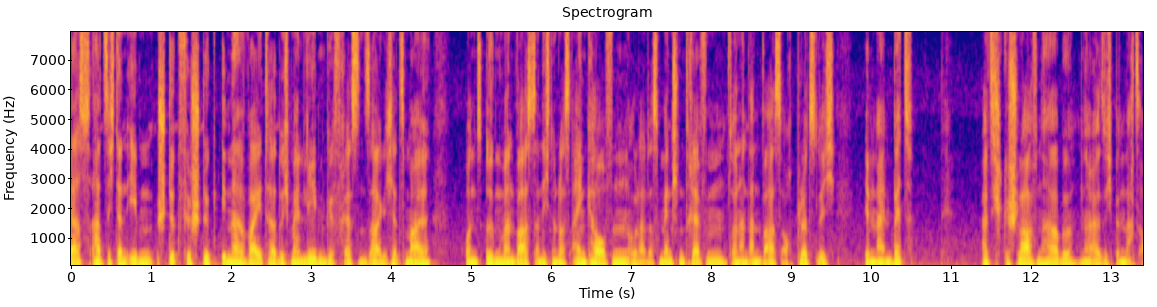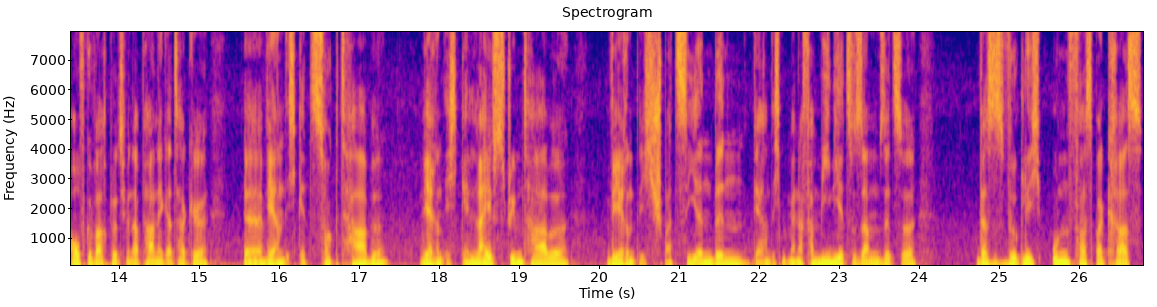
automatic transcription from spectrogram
das hat sich dann eben Stück für Stück immer weiter durch mein Leben gefressen, sage ich jetzt mal. Und irgendwann war es dann nicht nur das Einkaufen oder das Menschentreffen, sondern dann war es auch plötzlich in meinem Bett. Als ich geschlafen habe, ne, also ich bin nachts aufgewacht plötzlich mit einer Panikattacke, äh, während ich gezockt habe, während ich gelivestreamt habe, während ich spazieren bin, während ich mit meiner Familie zusammensitze, das ist wirklich unfassbar krass,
